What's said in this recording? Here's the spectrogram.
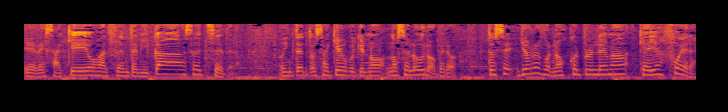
eh, de saqueos al frente de mi casa, etcétera. O intentos de saqueo porque no, no se logró, pero entonces yo reconozco el problema que hay afuera.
